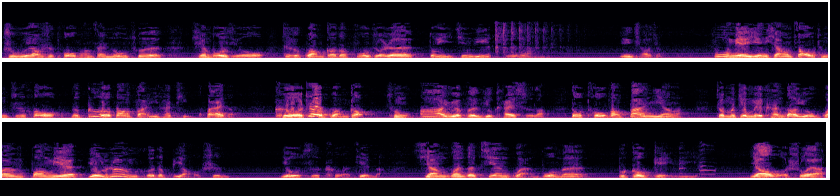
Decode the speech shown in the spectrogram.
主要是投放在农村。前不久，这个广告的负责人都已经离职了。您瞧瞧，负面影响造成之后，那各方反应还挺快的。可这广告从二月份就开始了，都投放半年了。”怎么就没看到有关方面有任何的表示呢？由此可见呢，相关的监管部门不够给力呀。要我说呀，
